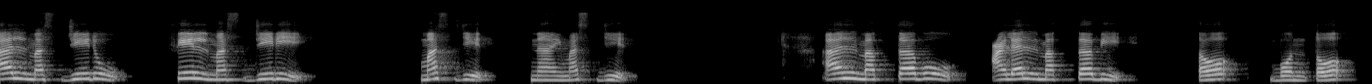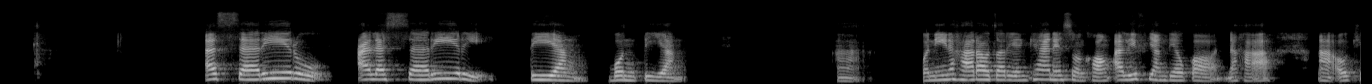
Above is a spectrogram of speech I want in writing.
อัลมัสจิดุฟิลมัสจิดิมั วันนี้นะคะเราจะเรียนแค่ในส่วนของอลิฟอย่างเดียวก่อนนะคะอ่าโอเค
